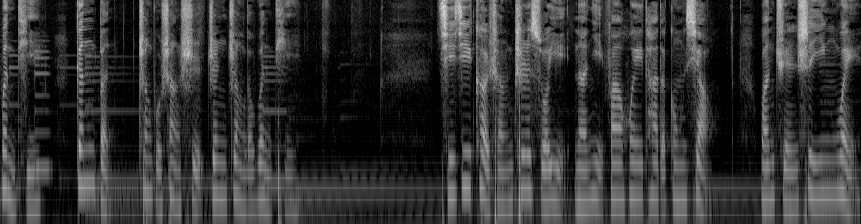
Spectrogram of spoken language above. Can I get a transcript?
问题根本称不上是真正的问题。奇迹课程之所以难以发挥它的功效，完全是因为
